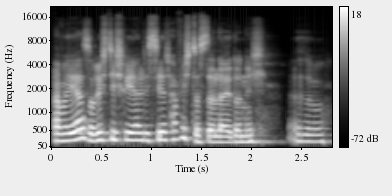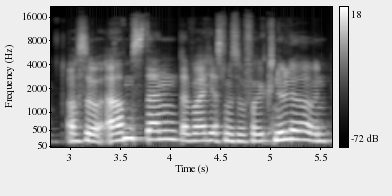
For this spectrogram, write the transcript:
aber ja, so richtig realisiert habe ich das da leider nicht. Also auch so abends dann, da war ich erstmal so voll Knülle und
